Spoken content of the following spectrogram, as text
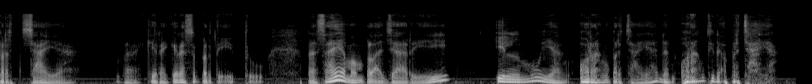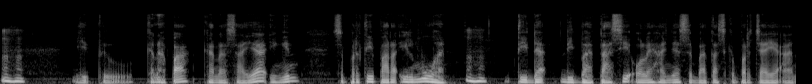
percaya. Nah, kira-kira seperti itu. Nah, saya mempelajari ilmu yang orang percaya dan orang tidak percaya. Uh mhm. -huh. Gitu. Kenapa? Karena saya ingin seperti para ilmuwan, uh mhm. -huh. tidak dibatasi oleh hanya sebatas kepercayaan.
